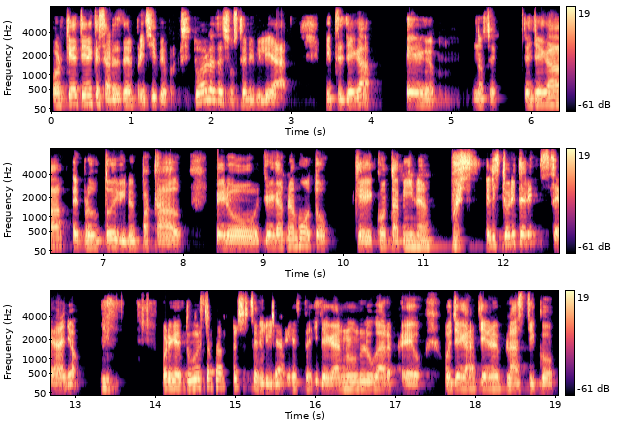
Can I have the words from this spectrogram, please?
¿Por qué tiene que estar desde el principio? Porque si tú hablas de sostenibilidad y te llega, eh, no sé, te llega el producto divino empacado, pero llega una moto que contamina, pues el storytelling se dañó. Porque tú estás hablando de sostenibilidad y, este, llega en un lugar eh, o llega lleno de plástico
